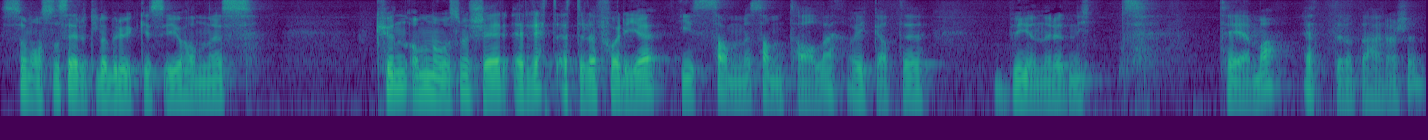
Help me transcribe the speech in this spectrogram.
som også ser ut til å brukes i Johannes kun om noe som skjer rett etter det forrige i samme samtale, og ikke at det begynner et nytt tema etter at det her har skjedd.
